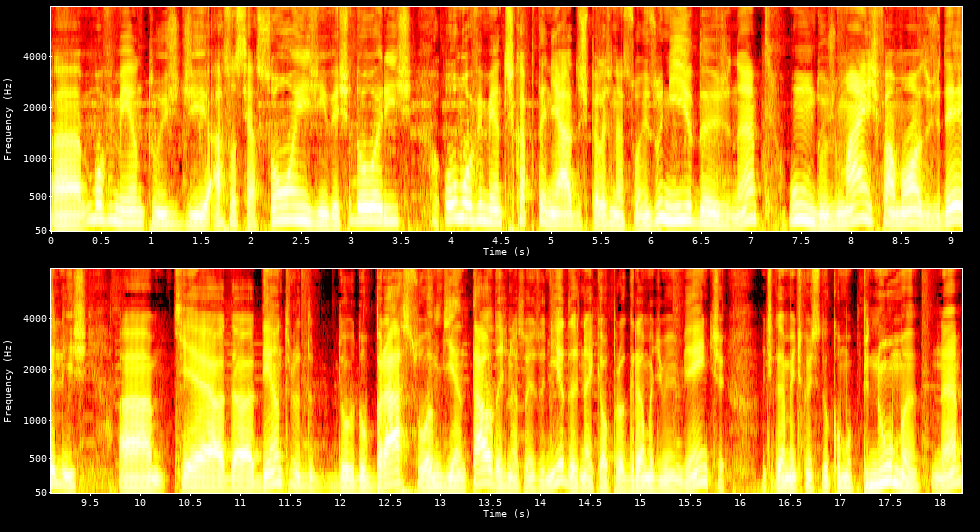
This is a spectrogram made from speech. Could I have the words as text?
uh, movimentos de associações de investidores ou movimentos capitaneados pelas Nações Unidas, né? Um dos mais famosos deles uh, que é da, dentro do, do, do, braço ambiental das Nações Unidas, né, que é o Programa de Meio Ambiente, antigamente conhecido como PNUMA, né,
